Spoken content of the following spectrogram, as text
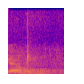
Yeah.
